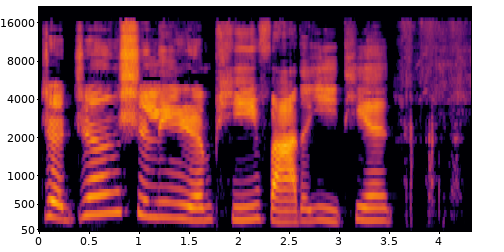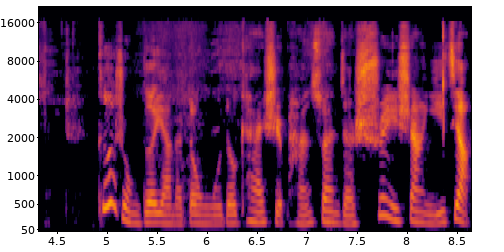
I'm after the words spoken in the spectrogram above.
这真是令人疲乏的一天。各种各样的动物都开始盘算着睡上一觉。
